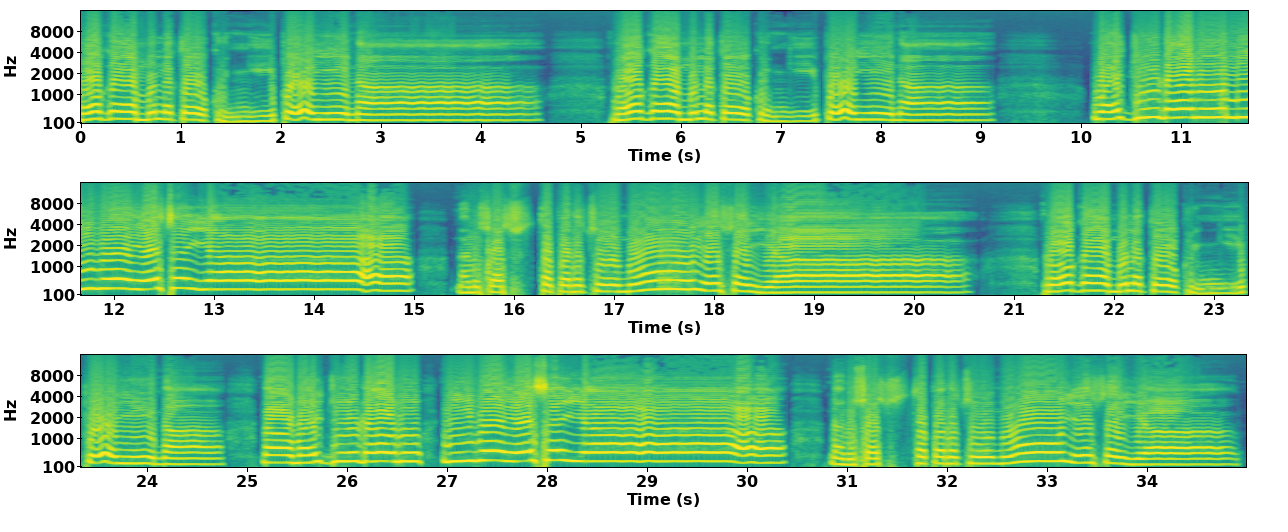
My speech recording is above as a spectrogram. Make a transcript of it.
రోగములతో కృంగిపోయినా. రోగములతో కృంగిపోయినా. వైద్యుడవు నీవే ఏసయ్యా. నన్ను స్వస్థపరచుము ఏసయ్యా. రోగములతో కృంగిపోయినా. నా వైద్యుడవు నీవే ఏసయ్యా. నన్ను స్వస్థపరచుము ఏసయ్యా.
